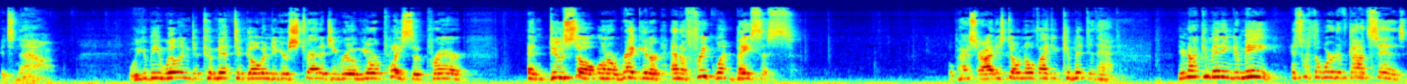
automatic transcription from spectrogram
it's now. Will you be willing to commit to go into your strategy room, your place of prayer, and do so on a regular and a frequent basis? Well, Pastor, I just don't know if I can commit to that. You're not committing to me. It's what the Word of God says.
